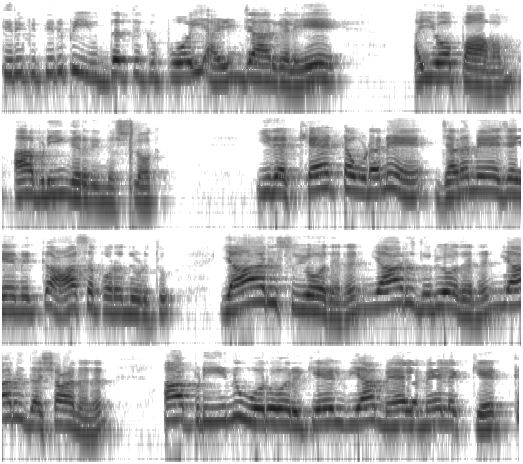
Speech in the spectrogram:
திருப்பி திருப்பி யுத்தத்துக்கு போய் அழிஞ்சார்களே. ஐயோ பாவம் அப்படிங்கிறது இந்த ஸ்லோகம். இதை கேட்ட உடனே ஜனமேஜயனுக்கு ஆசை பிறந்து கொடுத்து யாரு சுயோதனன்? யாரு துரியோதனன்? யாரு தசானனன்? அப்படின்னு ஒரு ஒரு கேள்வியா மேல மேல கேட்க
